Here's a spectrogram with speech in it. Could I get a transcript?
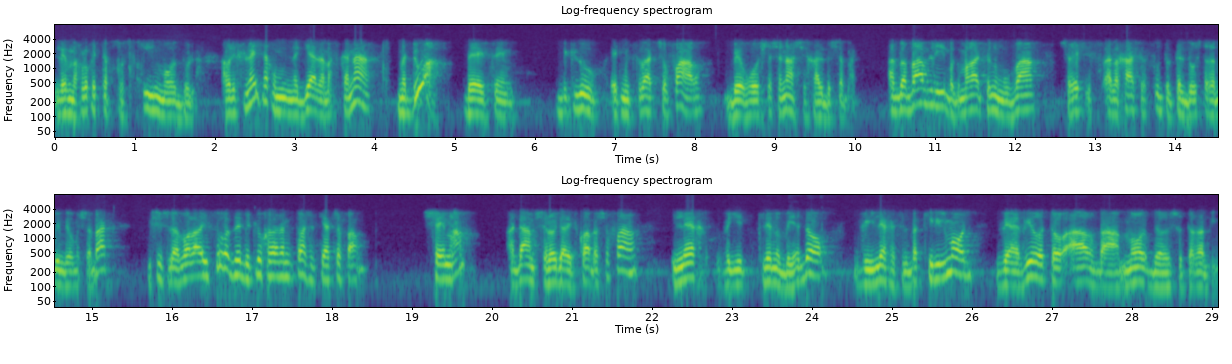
למחלוקת הפוסקים מאוד גדולה. אבל לפני שאנחנו נגיע למסקנה, מדוע בעצם ביטלו את מצוות שופר בראש השנה שחל בשבת? אז בבבלי, בגמרא אצלנו מובא שיש הלכה שאסור לטלטל דורשת הרבים ביום השבת, בשביל שלעבור לאיסור הזה ביטלו חלת המקצוע של תקיעת שופר. שמא, אדם שלא יודע לתקוע בשופר, ילך ויתלנו בידו, וילך אצל בקי ללמוד, ויעביר אותו ארבע מאות ברשות הרבים.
